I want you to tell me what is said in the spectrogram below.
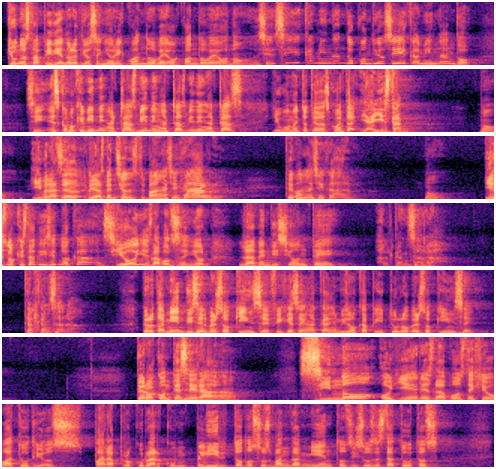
Que uno está pidiéndole a Dios, Señor, ¿y cuándo veo? ¿Cuándo veo? No, sigue caminando con Dios, sigue caminando. ¿Sí? Es como que vienen atrás, vienen atrás, vienen atrás, y un momento te das cuenta y ahí están. ¿no? Y las, las bendiciones te van a llegar, te van a llegar. ¿no? Y es lo que está diciendo acá. Si oyes la voz del Señor, la bendición te alcanzará, te alcanzará. Pero también dice el verso 15, fíjense acá en el mismo capítulo, verso 15, pero acontecerá si no oyeres la voz de Jehová tu Dios para procurar cumplir todos sus mandamientos y sus estatutos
